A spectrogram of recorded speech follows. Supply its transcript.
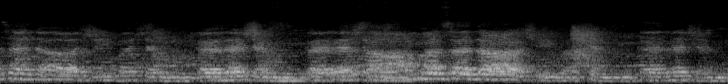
सदा शिव शङ्कर शङ्कर साम्ब सदा शिव शङ्कर शङ्कर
